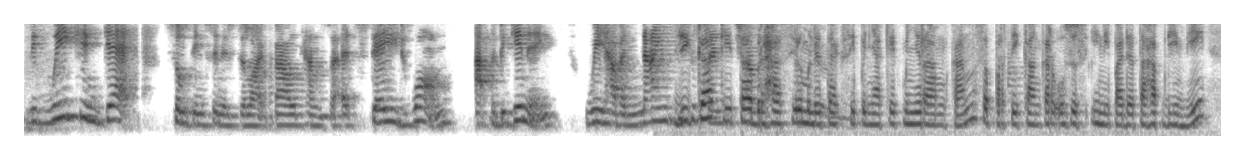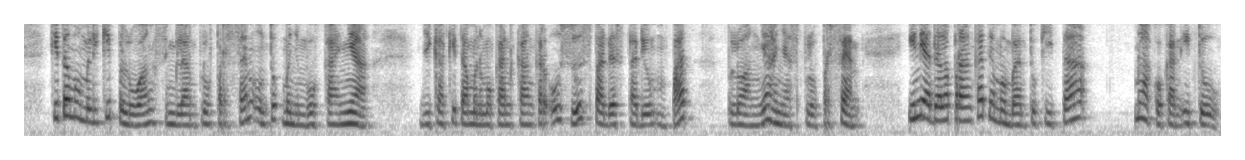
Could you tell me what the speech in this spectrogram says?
If we can get something sinister like bowel cancer at stage one at the beginning, jika kita berhasil mendeteksi penyakit menyeramkan seperti kanker usus ini pada tahap dini, kita memiliki peluang 90% untuk menyembuhkannya. Jika kita menemukan kanker usus pada stadium 4, peluangnya hanya 10%. Ini adalah perangkat yang membantu kita melakukan itu.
